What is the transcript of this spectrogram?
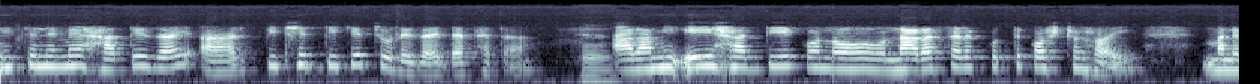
নিচে নেমে হাতে যায় আর পিঠের দিকে চলে যায় ব্যথাটা। আর আমি এই হাত দিয়ে কোনো নাড়াচাড়া করতে কষ্ট হয়। মানে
